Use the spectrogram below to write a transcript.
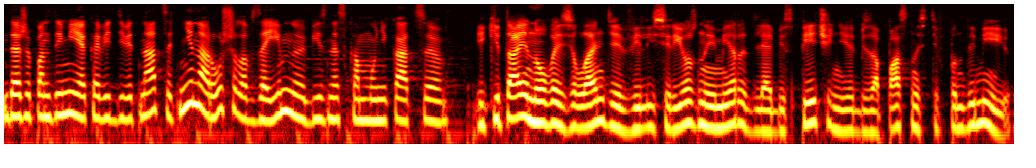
Даже пандемия COVID-19 не нарушила взаимную бизнес-коммуникацию. И Китай и Новая Зеландия ввели серьезные меры для обеспечения безопасности в пандемию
